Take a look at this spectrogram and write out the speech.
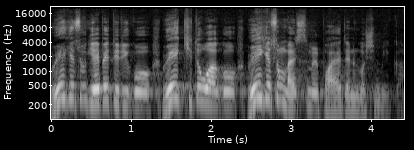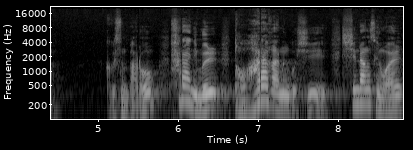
왜 계속 예배 드리고 왜 기도하고 왜 계속 말씀을 봐야 되는 것입니까? 그것은 바로 하나님을 더 알아가는 것이 신앙생활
